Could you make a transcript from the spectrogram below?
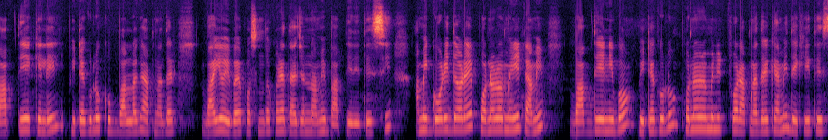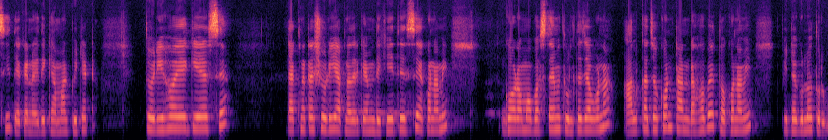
বাপ দিয়ে খেলেই পিঠেগুলো খুব ভালো লাগে। আপনাদের ভাইও এইভাবে পছন্দ করে, তাই জন্য আমি বাপ দিয়ে দিতেছি। আমি গড়ি দরে পনেরো মিনিট আমি বাপ দিয়ে নিব পিঠেগুলো। পনেরো মিনিট পর আপনাদেরকে আমি দেখিয়ে দিতেছি দেখেন ওইদিকে আমার পিঠেটা তৈরি হয়ে গিয়েছে। ডাকনাটা সরিয়ে আপনাদেরকে আমি দেখিয়ে দিতেছি এখন আমি গরম অবস্থায় আমি তুলতে যাব না। হালকা যখন ঠান্ডা হবে তখন আমি পিঠাগুলো তুলব।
